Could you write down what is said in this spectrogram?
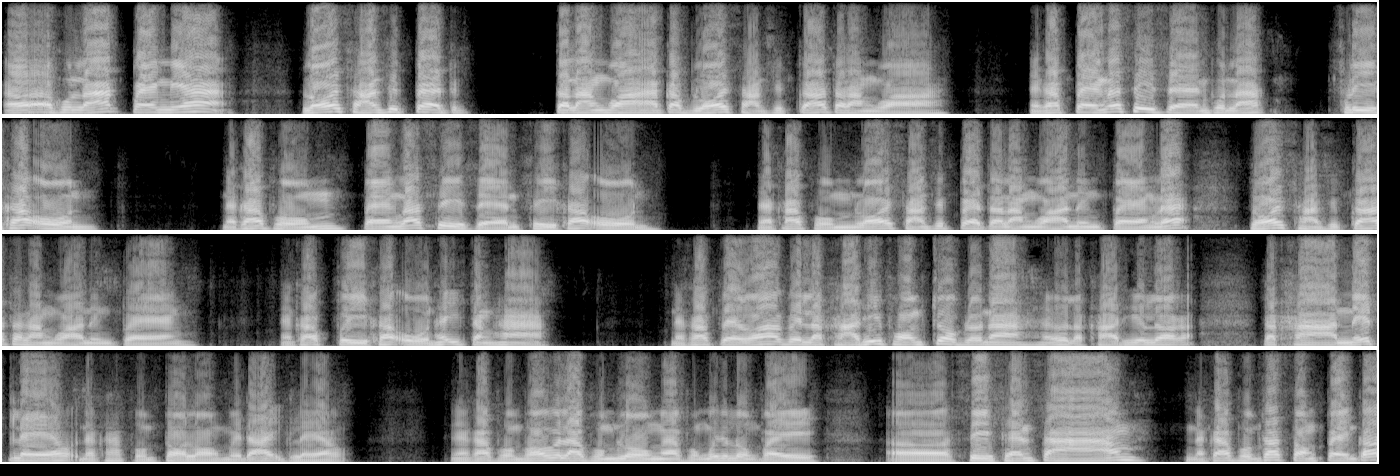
เอ่อ คุณรักแปลงเนี้ยร้อยสามสิบแปดตารางวา กับร้อยสามสิบเก้าตารางวา นะครับ แปลงละสี่แสนคุณรัก ฟรีค่าโอน นะครับ ผม แปลงละสี่แสนฟรีค่าโอน นะครับผมร้อยสามสิบแปดตารางวาหนึ่งแปลงและร้อยสามสิบเก้าตารางวาหนึ่งแปลงนะครับฟรีค่าโอนให้อีกต่างหากนะครับ แต่ว่าเป็นราคาที่พร้อมจบแล้วนะเออราคาที่เรียกราคาเน็ตแล้วนะครับ ผมต่อรองไม่ได้อีกแล้วนะครับ ผมเพราะเวลาผมลงอะผมก็จะลงไปเอ่อสี่แสนสามนะครับ ผมถ้าสองแปลงก็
